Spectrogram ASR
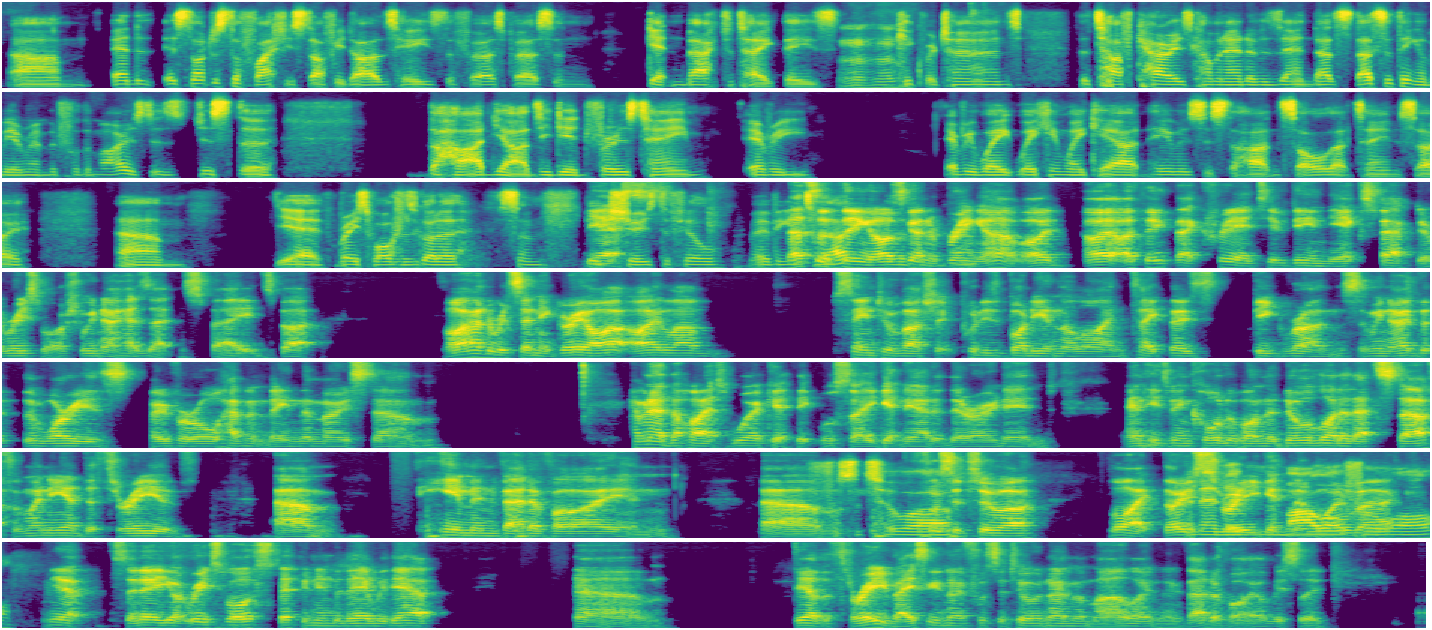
Um, and it's not just the flashy stuff he does. He's the first person getting back to take these mm-hmm. kick returns, the tough carries coming out of his end. That's that's the thing he'll be remembered for the most is just the the hard yards he did for his team every every week, week in, week out. He was just the heart and soul of that team. So um, yeah, Reece Walsh has got a, some big yes. shoes to fill moving That's the that. thing I was going to bring up. I, I, I think that creativity and the X factor, Reece Walsh, we know has that in spades, but I 100% agree. I, I love seen Tuivasa put his body in the line, take those big runs. And we know that the Warriors overall haven't been the most, um, haven't had the highest work ethic, we'll say, getting out of their own end. And he's been called upon to do a lot of that stuff. And when he had the three of um, him and Vadavai and um, Fusitu'a, Fusitu'a, like those three getting the ball back. Yeah. So now you got Reece Walsh stepping into there without um, the other three, basically. No Fusitu'a, no Maumalo, no Vadavai, obviously.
